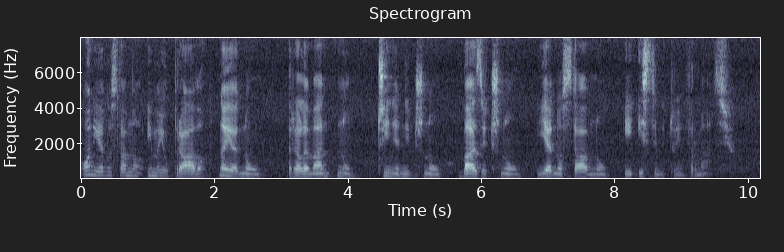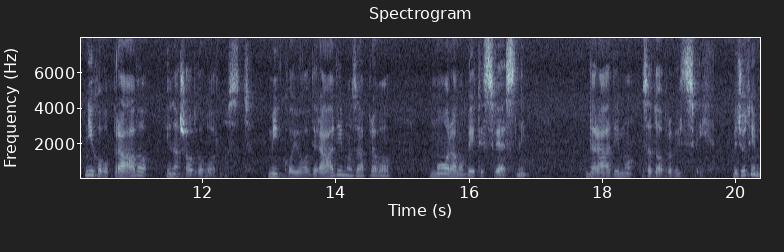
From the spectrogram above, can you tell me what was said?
Oni jednostavno imaju pravo na jednu relevantnu, činjeničnu, bazičnu, jednostavnu i istinitu informaciju. Njihovo pravo je naša odgovornost. Mi koji ovdje radimo zapravo moramo biti svjesni da radimo za dobrobit svih. Međutim,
